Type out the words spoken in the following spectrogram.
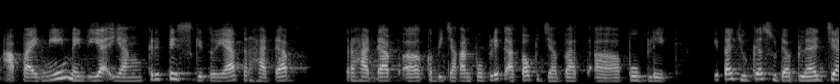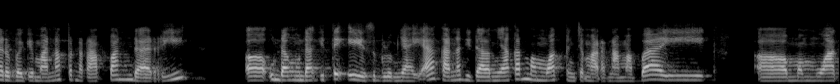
apa ini media yang kritis gitu ya terhadap terhadap uh, kebijakan publik atau pejabat uh, publik. Kita juga sudah belajar bagaimana penerapan dari undang-undang ITE sebelumnya ya, karena di dalamnya kan memuat pencemaran nama baik, uh, memuat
